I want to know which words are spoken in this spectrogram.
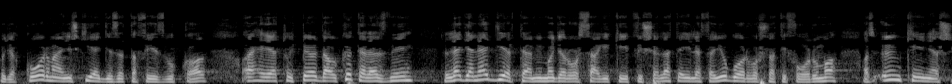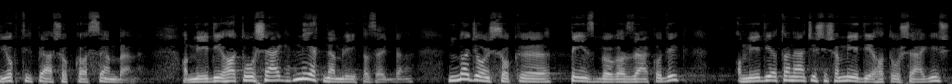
hogy a kormány is kiegyezett a Facebookkal, ahelyett, hogy például kötelezné, legyen egyértelmű magyarországi képviselete, illetve jogorvoslati fóruma az önkényes jogtriplásokkal szemben. A médiahatóság miért nem lép az egyben? Nagyon sok pénzből gazdálkodik, a médiatanács is és a médiahatóság is,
